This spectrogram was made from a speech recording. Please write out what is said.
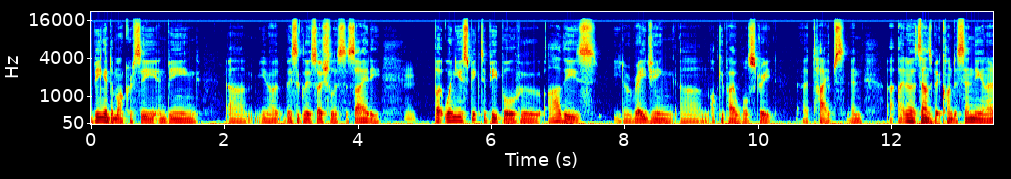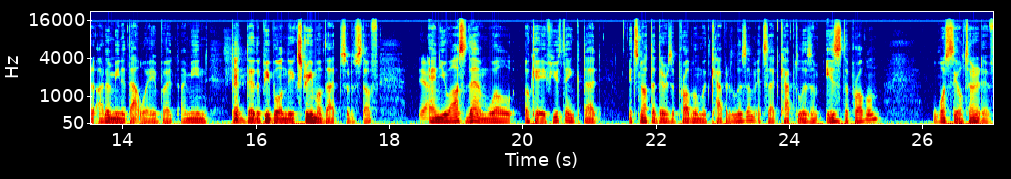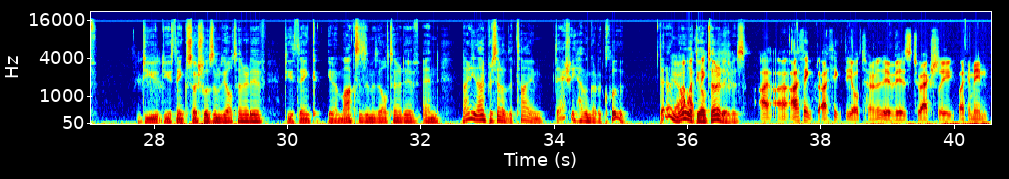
being a democracy and being um, you know, basically a socialist society. Mm. But when you speak to people who are these, you know, raging um, Occupy Wall Street uh, types, and I know it sounds a bit condescending, and I, I don't mean it that way, but I mean that they're the people on the extreme of that sort of stuff. Yeah. And you ask them, well, okay, if you think that it's not that there's a problem with capitalism, it's that capitalism is the problem, what's the alternative? Do you do you think socialism is the alternative? Do you think you know Marxism is the alternative? And ninety nine percent of the time, they actually haven't got a clue. They don't yeah, know what I the think, alternative is. I, I think I think the alternative is to actually like I mean,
